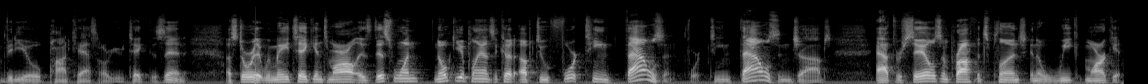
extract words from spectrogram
video podcast, however you take this in. A story that we may take in tomorrow is this one. Nokia plans to cut up to 14,000, 14,000 jobs after sales and profits plunge in a weak market.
